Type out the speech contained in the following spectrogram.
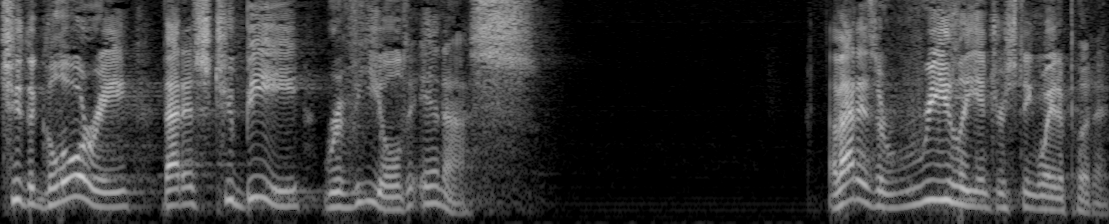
to the glory that is to be revealed in us. Now, that is a really interesting way to put it.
